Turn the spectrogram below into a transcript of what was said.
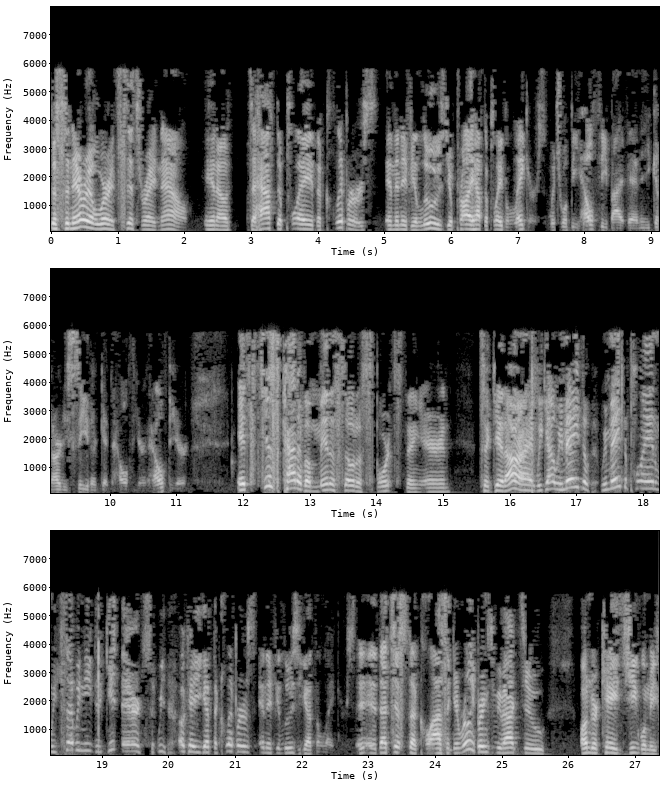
the scenario where it sits right now, you know, to have to play the Clippers, and then if you lose, you'll probably have to play the Lakers, which will be healthy by then, and you can already see they're getting healthier and healthier. It's just kind of a Minnesota sports thing, Aaron. To get all right, we got we made the we made the plan. We said we need to get there. We okay, you get the Clippers, and if you lose, you got the Lakers. It, it, that's just a classic. It really brings me back to under KG when we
